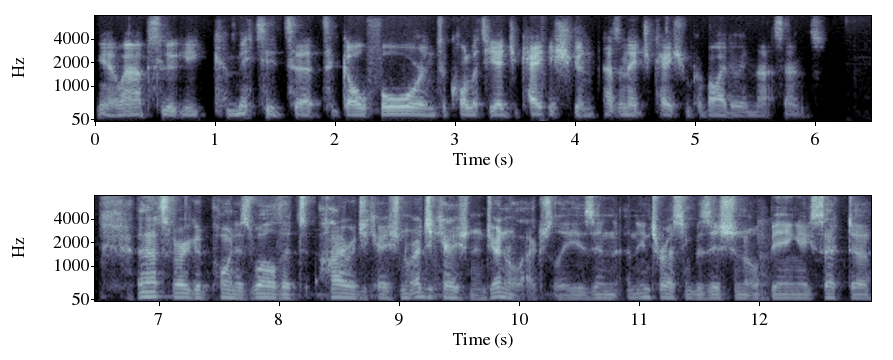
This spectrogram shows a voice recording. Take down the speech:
You know we're absolutely committed to, to goal four and to quality education as an education provider in that sense and that's a very good point as well that higher education or education in general actually is in an interesting position of being a sector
